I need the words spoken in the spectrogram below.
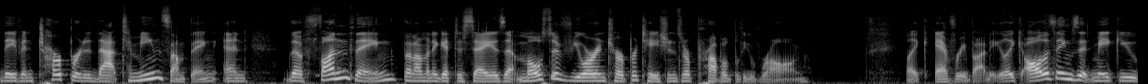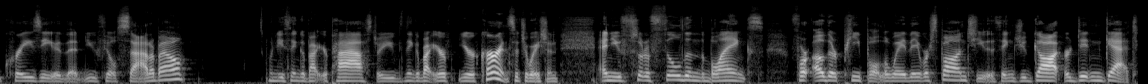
they've interpreted that to mean something. And the fun thing that I'm going to get to say is that most of your interpretations are probably wrong. Like everybody, like all the things that make you crazy or that you feel sad about, when you think about your past or you think about your your current situation and you've sort of filled in the blanks for other people the way they respond to you the things you got or didn't get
